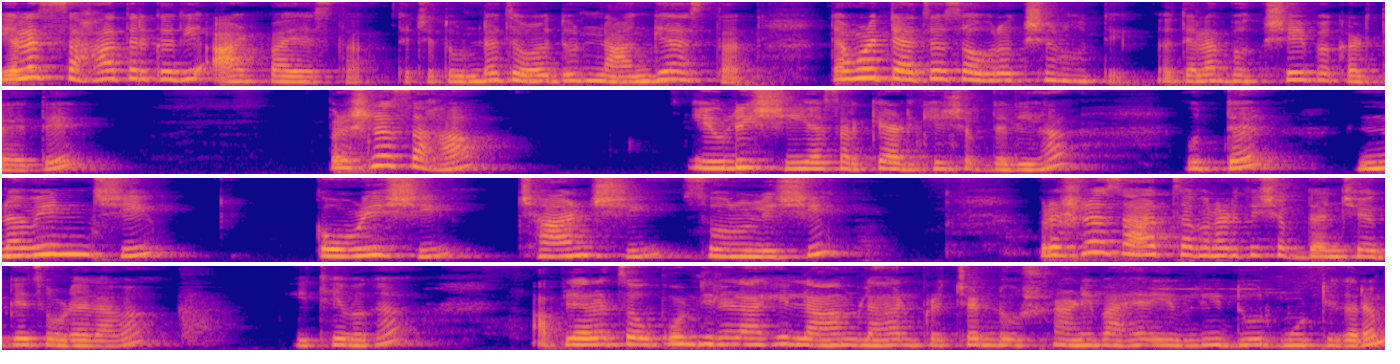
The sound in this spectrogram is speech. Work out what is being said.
याला सहा तर कधी आठ पाय असतात. त्याच्या तोंडाजवळ दोन नांग्या असतात. त्यामुळे त्याचं संरक्षण होते. व त्याला भक्ष्यही पकडता येते. प्रश्न सहा इवलीशी यासारखे आणखी शब्द लिहा. उत्तर नवीनशी कोवळीशी छानशी सोनुलीशी. प्रश्न सात समानार्थी शब्दांची योग्य जोड्या लावा. इथे बघा आपल्याला चौकोन दिलेला आहे लांब लहान प्रचंड उष्ण आणि बाहेर इवली दूर मोठे गरम.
